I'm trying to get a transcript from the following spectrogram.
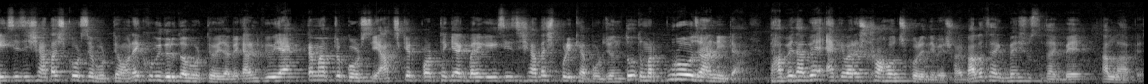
এইচএসি সাতাশ কোর্সে ভর্তি অনেক খুবই দ্রুত ভর্তি হয়ে যাবে, কারণ কি একটা মাত্র কোর্সই আজকের পর থেকে একবারে এইচএসি সাতাশ পরীক্ষা পর্যন্ত তোমার পুরো জার্নিটা ধাপে ধাপে একেবারে সহজ করে দেবে সবাই। ভালো থাকবে, সুস্থ থাকবে। আল্লাহ হাফেজ।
